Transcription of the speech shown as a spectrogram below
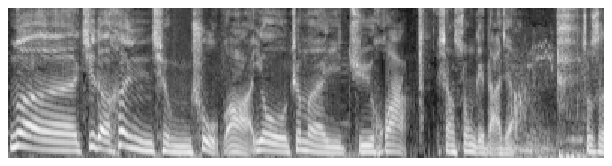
我记得很清楚啊，有这么一句话想送给大家，就是。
